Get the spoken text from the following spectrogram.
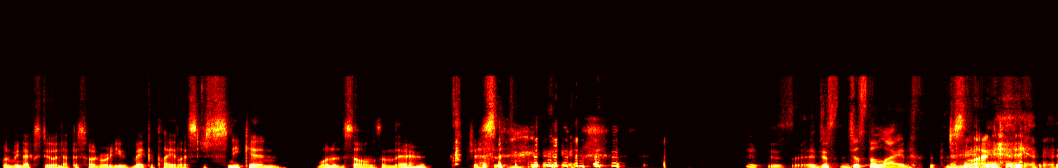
when we next do an episode where you make a playlist, just sneak in one of the songs in there. Just, just uh, just just the line. just line.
